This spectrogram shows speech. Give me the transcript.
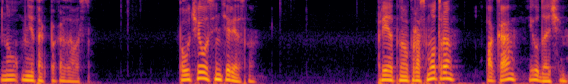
Ну, мне так показалось. Получилось интересно. Приятного просмотра, пока и удачи.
